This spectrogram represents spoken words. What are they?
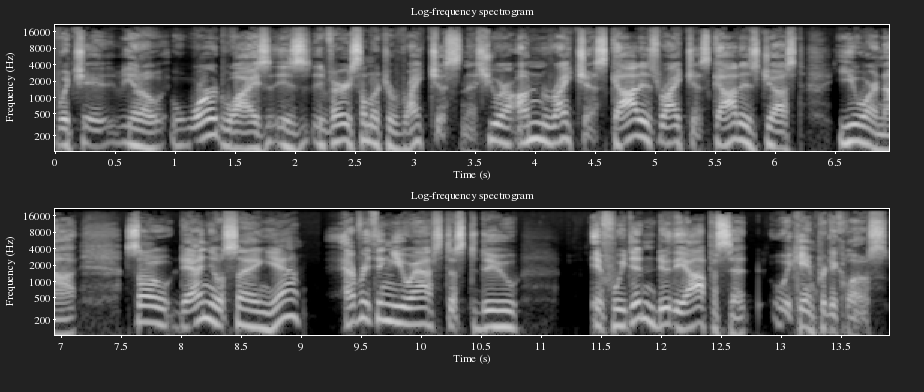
which uh, you know word wise is very similar to righteousness. You are unrighteous. God is righteous. God is just. You are not. So daniel's saying yeah everything you asked us to do if we didn't do the opposite we came pretty close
